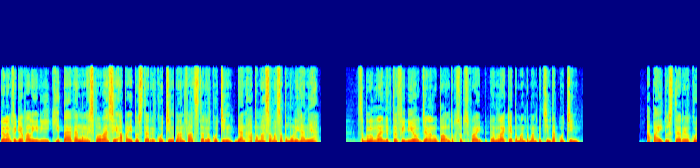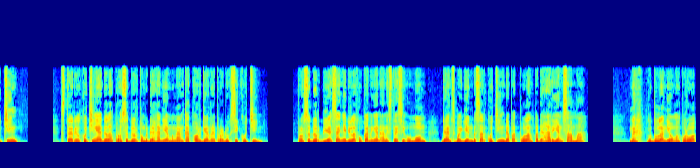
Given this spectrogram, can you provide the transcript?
Dalam video kali ini, kita akan mengeksplorasi apa itu steril kucing, manfaat steril kucing, dan apa masa-masa pemulihannya. Sebelum lanjut ke video, jangan lupa untuk subscribe dan like ya teman-teman pecinta kucing. Apa itu steril kucing? Steril kucing adalah prosedur pembedahan yang mengangkat organ reproduksi kucing. Prosedur biasanya dilakukan dengan anestesi umum dan sebagian besar kucing dapat pulang pada hari yang sama. Nah, kebetulan di Omah Purwo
